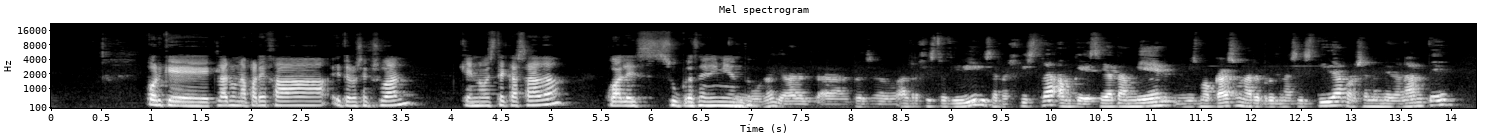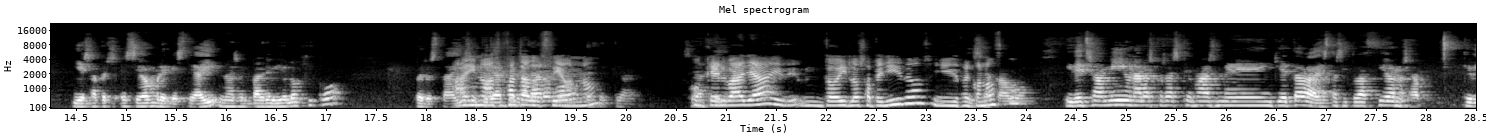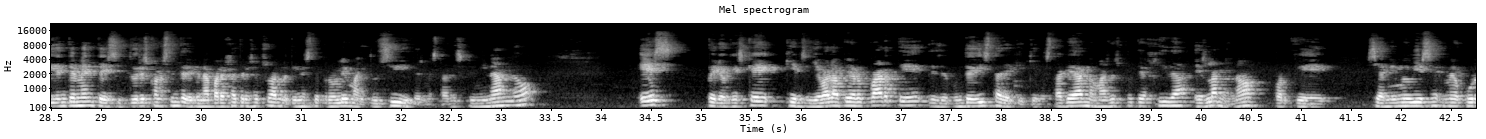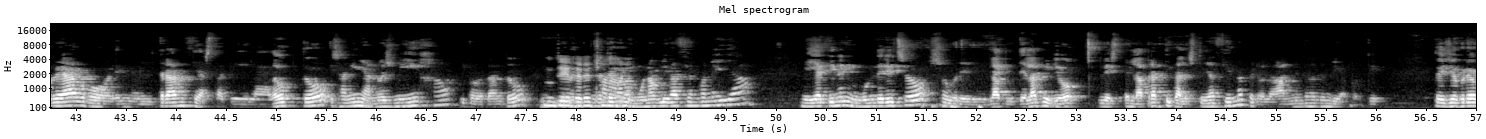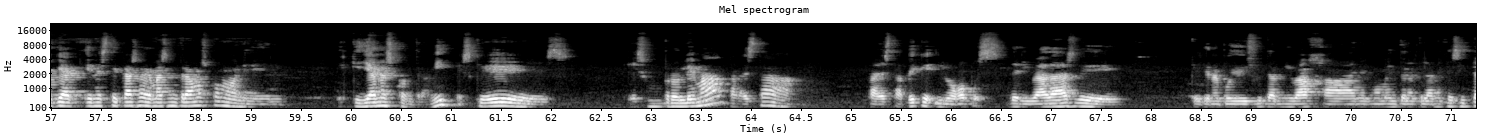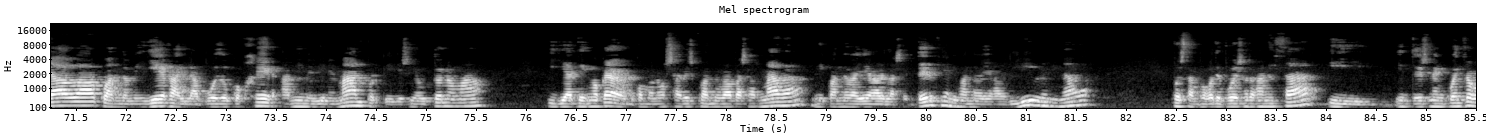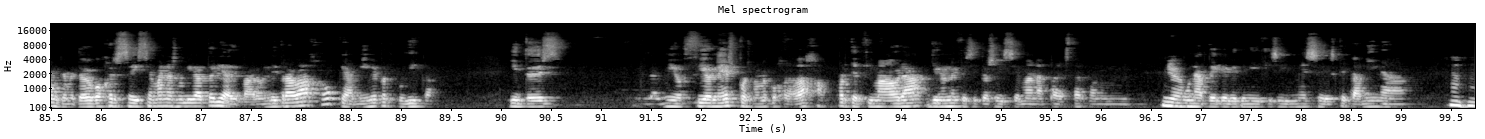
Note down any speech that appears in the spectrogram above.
Porque, claro, una pareja heterosexual que no esté casada, ¿cuál es su procedimiento? Ninguno, llega al, al- al registro civil y se registra, aunque sea también, el mismo caso, una reproducción asistida con semen de donante y esa, ese hombre que esté ahí no es el padre biológico, pero está ahí. Ahí no hace falta adopción, ¿no? Con que él vaya y doy los apellidos y y reconozco. acabó. Y de hecho a mí una de las cosas que más me inquietaba de esta situación, o sea, que evidentemente si tú eres consciente de que una pareja heterosexual no tiene este problema y tú sí dices me están discriminando, es, pero que es que quien se lleva la peor parte desde el punto de vista de que quien está quedando más desprotegida es la menor, porque si a mí me hubiese, me ocurre algo en el trance hasta que la adopto, esa niña no es mi hija y por lo tanto No tiene no a tengo ninguna obligación con ella ni ella tiene ningún derecho sobre la tutela que yo les- en la práctica le estoy haciendo, pero legalmente no tendría por qué. Entonces yo creo que en este caso además entramos como en el... Es que ya no es contra mí, es que es, es un problema para esta, para esta peque. Y luego pues derivadas de que yo no he podido disfrutar mi baja en el momento en el que la necesitaba, cuando me llega y la puedo coger, a mí me viene mal porque yo soy autónoma y ya tengo, claro, como no sabes cuándo va a pasar nada, ni cuándo va a llegar la sentencia, ni cuándo va a llegar el libro, ni nada, pues tampoco te puedes organizar y, y entonces me encuentro con que me tengo que coger seis semanas obligatoria de parón de trabajo que a mí me perjudica. Y entonces la- mi opción es, pues no me cojo la baja, porque encima ahora yo no necesito seis semanas para estar con un- Una peque que tiene 16 meses, que camina,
